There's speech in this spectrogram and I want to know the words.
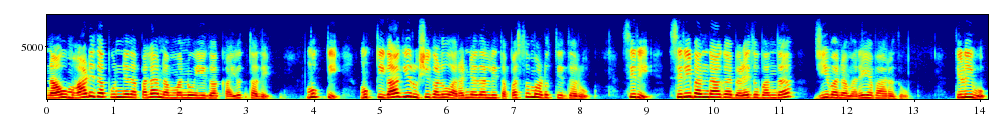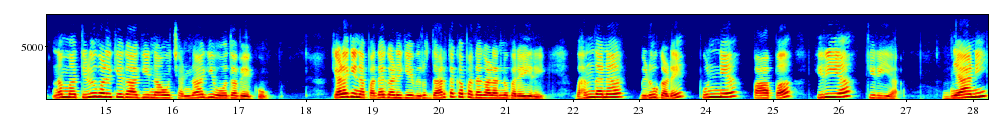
ನಾವು ಮಾಡಿದ ಪುಣ್ಯದ ಫಲ ನಮ್ಮನ್ನು ಈಗ ಕಾಯುತ್ತದೆ. ಮುಕ್ತಿ. ಮುಕ್ತಿಗಾಗಿ ಋಷಿಗಳು ಅರಣ್ಯದಲ್ಲಿ ತಪಸ್ಸು ಮಾಡುತ್ತಿದ್ದರು. ಸಿರಿ. ಸಿರಿ ಬಂದಾಗ ಬೆಳೆದು ಬಂದ ಜೀವನ ಮರೆಯಬಾರದು. ತಿಳಿವು. ನಮ್ಮ ತಿಳುವಳಿಕೆಗಾಗಿ ನಾವು ಚೆನ್ನಾಗಿ ಓದಬೇಕು. ಕೆಳಗಿನ ಪದಗಳಿಗೆ ವಿರುದ್ಧಾರ್ಥಕ ಪದಗಳನ್ನು ಬರೆಯಿರಿ. ಬಂಧನ, ಬಿಡುಗಡೆ, ಪುಣ್ಯ, ಪಾಪ, ಹಿರಿಯ, ಕಿರಿಯ. ಜ್ಞಾನಿ,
